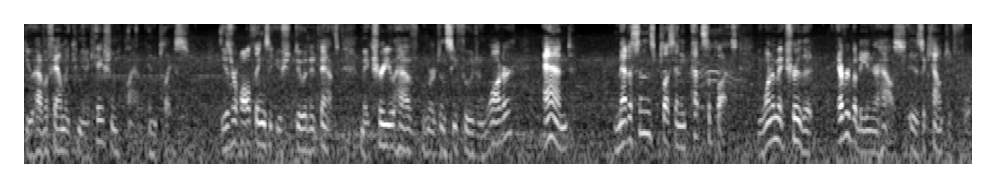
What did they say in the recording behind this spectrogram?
Do you have a family communications plan in place? These are all things that you should do in advance. Make sure you have emergency food and water and medicines plus any pet supplies. You want to make sure that everybody in your house is accounted for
